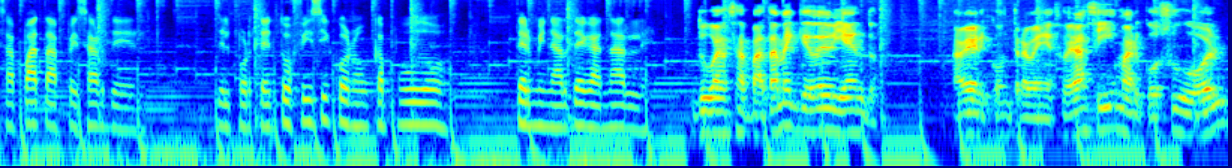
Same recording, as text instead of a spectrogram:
Zapata a pesar del, del portento físico nunca pudo terminar de ganarle. Duan Zapata me quedó debiendo. A ver, contra Venezuela sí marcó su gol.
